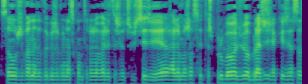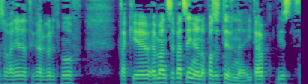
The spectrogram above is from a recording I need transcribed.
są używane do tego, żeby nas kontrolować i to się oczywiście dzieje, ale można sobie też próbować wyobrazić jakieś zastosowania dla tych algorytmów takie emancypacyjne, no pozytywne. I ta jest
